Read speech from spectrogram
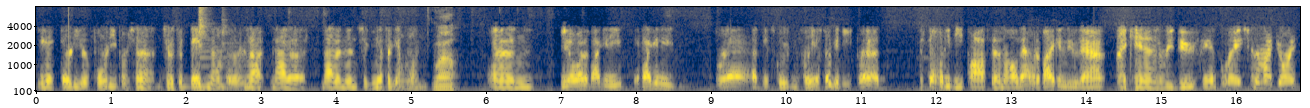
you know, 30 or 40 percent. So it's a big number, not not a not an insignificant one. Wow. And you know what? If I can eat if I can eat bread that's gluten free, I still get to eat bread. I still get to eat pasta and all that. But if I can do that, I can reduce the inflammation in my joints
